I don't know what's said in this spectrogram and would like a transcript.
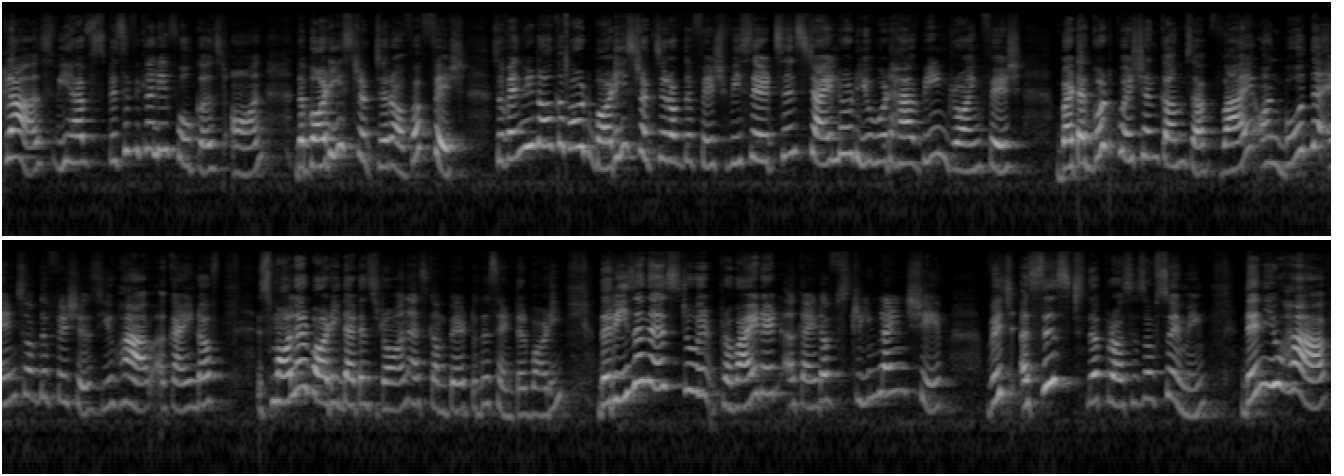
class we have specifically focused on the body structure of a fish. So when we talk about body structure of the fish we said since childhood you would have been drawing fish but a good question comes up why on both the ends of the fishes you have a kind of smaller body that is drawn as compared to the center body. The reason is to provide it a kind of streamlined shape which assists the process of swimming. Then you have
